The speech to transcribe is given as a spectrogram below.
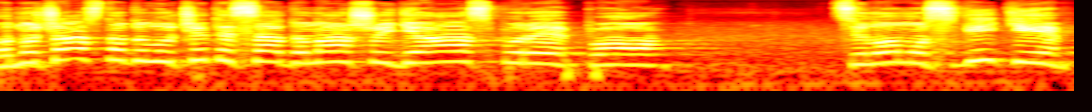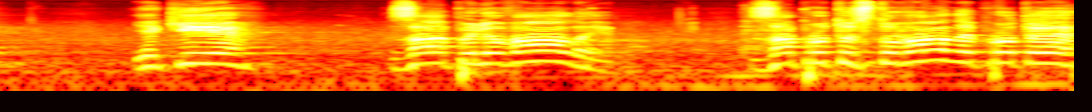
одночасно долучитися до нашої діаспори по цілому світі, які заапелювали, запротестували проти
